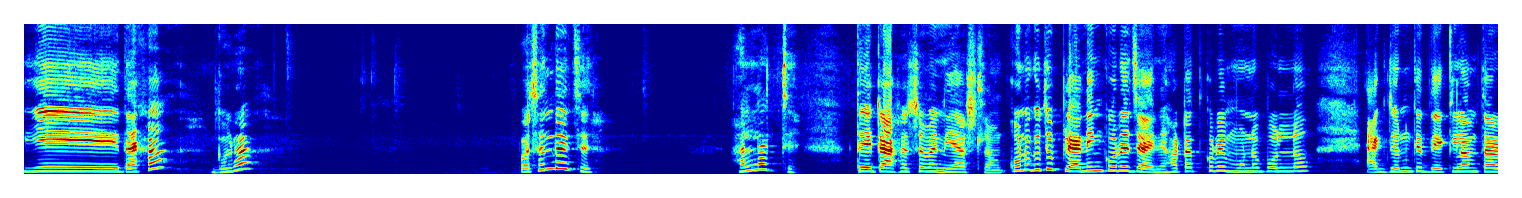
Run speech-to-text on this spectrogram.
ইয়ে দেখা ঘোড়া পছন্দ হয়েছে? ভালো লাগছে? তো এটা আসার সময় নিয়ে আসলাম। কোনো কিছু প্ল্যানিং করে যায়নি হঠাৎ করে মনে পড়ল একজনকে দেখলাম তার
